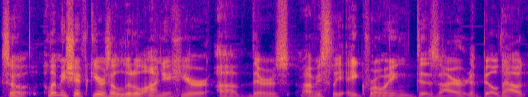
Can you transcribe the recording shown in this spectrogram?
So let me shift gears a little on you here. Uh, there's obviously a growing desire to build out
